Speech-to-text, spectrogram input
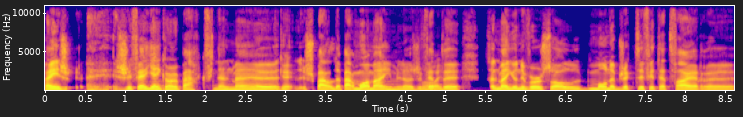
Ben, euh, j'ai fait rien qu'un parc finalement. euh, Ok. Je parle de par moi-même. là. J'ai Ouais, fait ouais. euh, seulement Universal. Mon objectif était de faire euh,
